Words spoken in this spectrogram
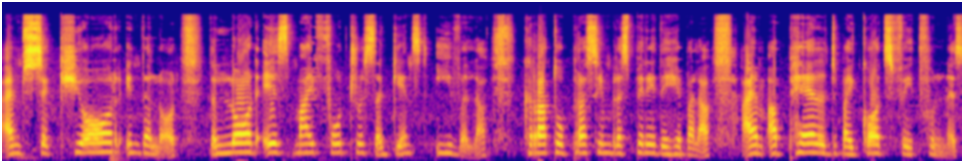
I'm secure in the Lord. The Lord is my fortress against evil. Uh, I am upheld by God's faithfulness.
